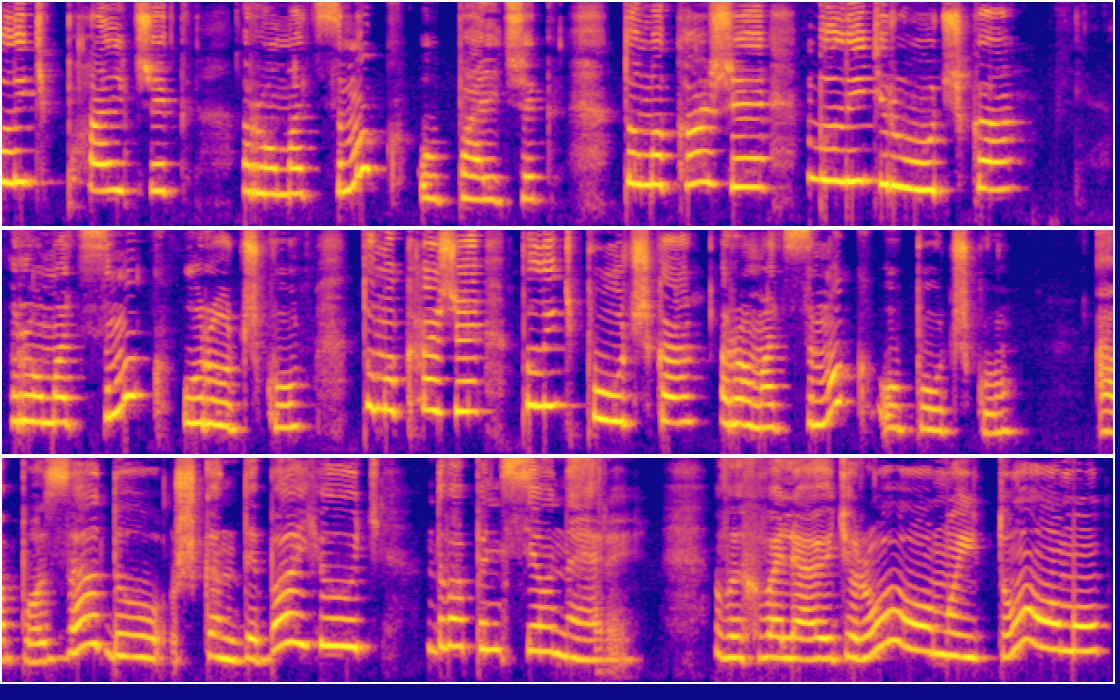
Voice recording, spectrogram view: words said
болить пальчик. Рома цмок у пальчик. Тома каже, болить ручка. Рома цмок у ручку. Тома каже, болить пучка. Рома цмок у пучку. А позаду шкандибають два пенсіонери. Вихваляють Рому й Тому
